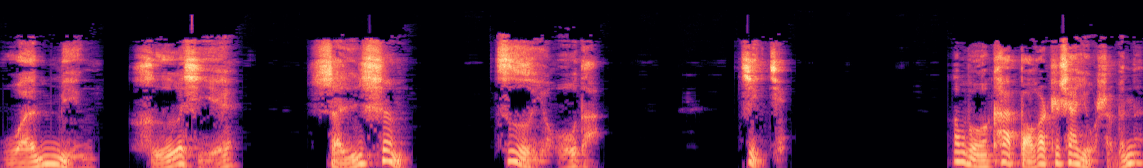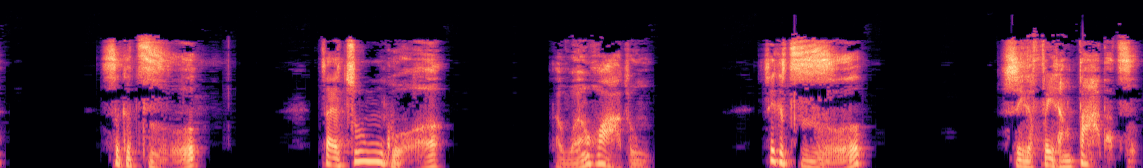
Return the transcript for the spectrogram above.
文明、和谐、神圣、自由的境界。那么我们看宝盖之下有什么呢？是个子，在中国。的文化中，这个“子”是一个非常大的字。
